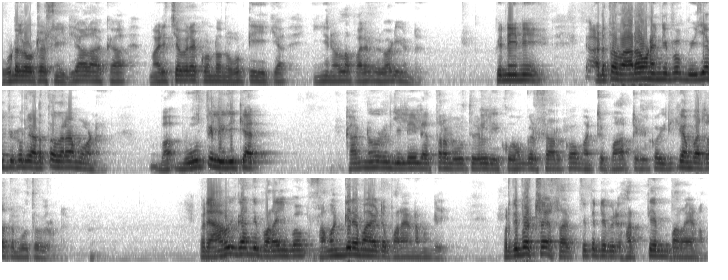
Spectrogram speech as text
കൂടുതൽ വോട്ടേഴ്സിനെ ഇല്ലാതാക്കുക മരിച്ചവരെ കൊണ്ടുവന്ന് വോട്ട് ചെയ്യിക്കുക ഇങ്ങനെയുള്ള പല പരിപാടിയുണ്ട്. പിന്നെ ഇനി അടുത്ത വാരമാണ് ഇനിയിപ്പോൾ ബി ജെ പിക്കുറിച്ച് അടുത്ത വരാൻ പോവാണ് ബൂത്തിലിരിക്കാൻ കണ്ണൂർ ജില്ലയിൽ എത്ര ബൂത്തുകളിൽ ഈ കോൺഗ്രസ്സുകാർക്കോ മറ്റ് പാർട്ടികൾക്കോ ഇരിക്കാൻ പറ്റാത്ത ബൂത്തുകളുണ്ട്. ഇപ്പോൾ രാഹുൽ ഗാന്ധി പറയുമ്പോൾ സമഗ്രമായിട്ട് പറയണമെങ്കിൽ പ്രതിപക്ഷ സത്യത്തിന്റെ പേര് സത്യം പറയണം.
